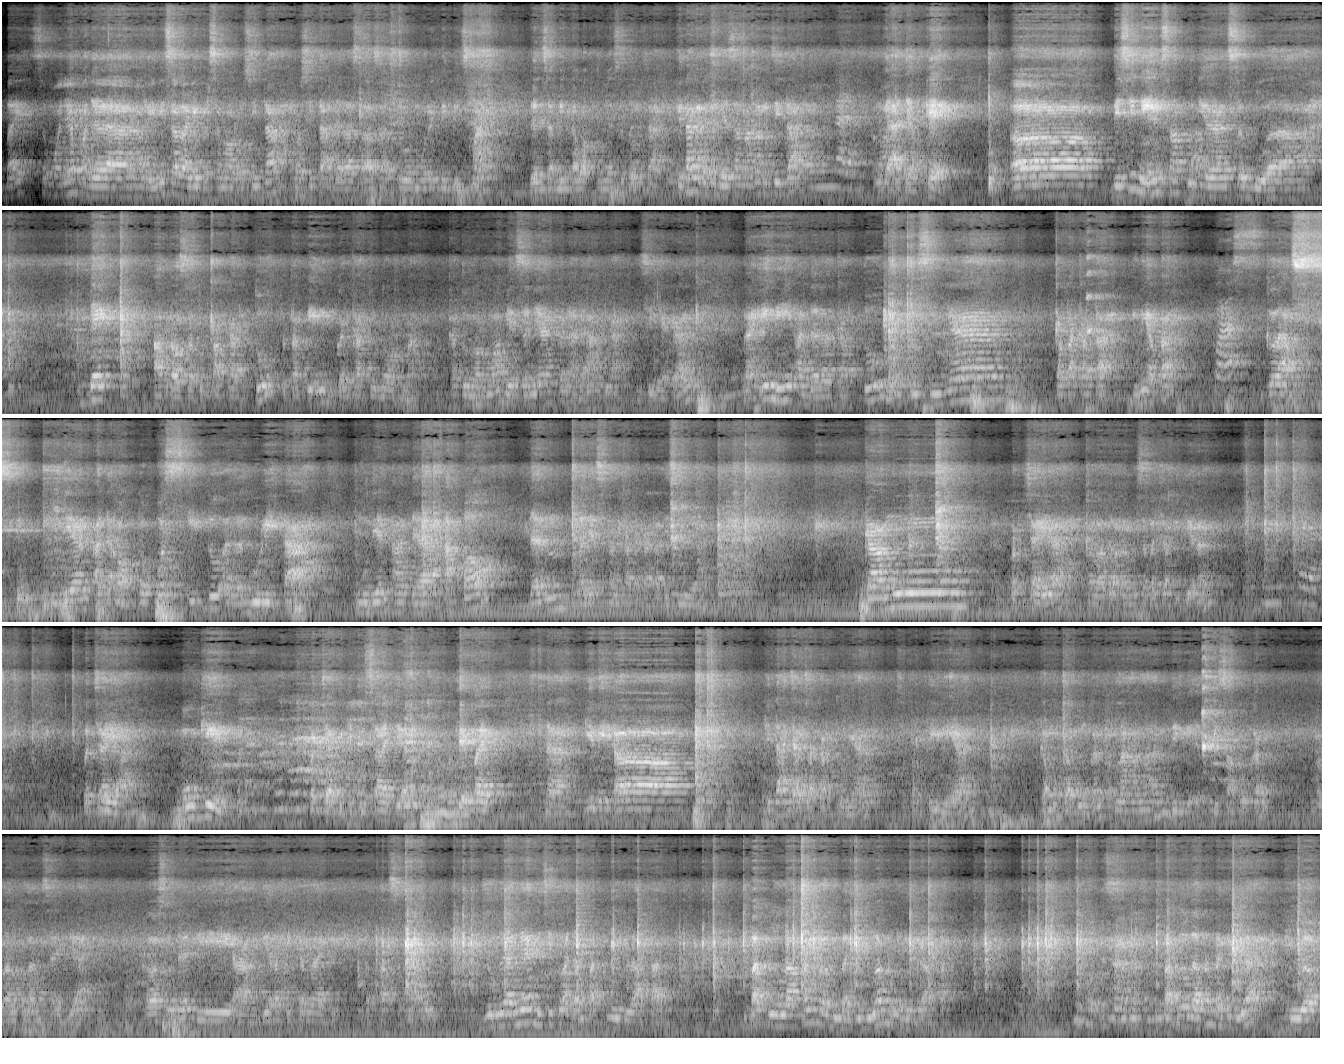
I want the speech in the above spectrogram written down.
Baik, semuanya pada hari ini saya lagi bersama Rosita. Rosita adalah salah satu murid di Bisma dan saya minta waktunya sebentar. Kita nggak ada kerjasama kan Rosita? Enggak ada. Enggak ada, oke. Eh, di sini saya punya sebuah deck atau satu pak kartu, tetapi ini bukan kartu normal. Kartu normal biasanya kan ada angka isinya kan. Nah ini adalah kartu yang isinya kata-kata. Ini apa? Kelas. gelas, kemudian ada octopus itu ada gurita, kemudian ada apel dan banyak sekali kata-kata di sini ya. Kamu percaya kalau ada orang bisa baca pikiran? Saya. Percaya? Mungkin percaya begitu saja. Oke baik. Nah gini, eh, kita acak-acak kartunya seperti ini ya. Kamu gabungkan perlahan-lahan di, disatukan pelan-pelan saja. Kalau sudah di, ah, dirapikan lagi tepat sekali. Jumlahnya di situ ada 48. 48 kalau dibagi dua menjadi berapa? 48 bagi dua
